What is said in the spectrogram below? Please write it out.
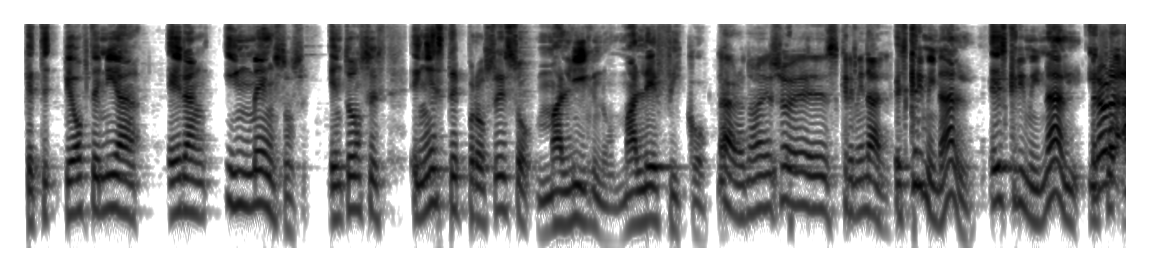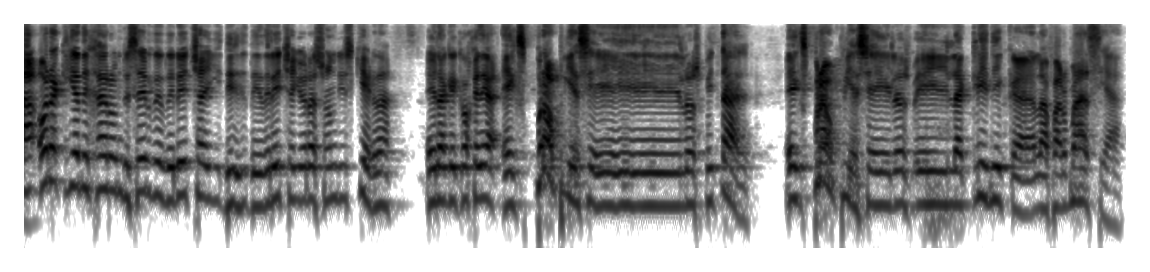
que, que obtenía eran inmensos. Entonces, en este proceso maligno, maléfico. Claro, no, eso es criminal. Es criminal, es criminal. Pero ahora, ahora que ya dejaron de ser de derecha y de derecha y ahora son de izquierda, era que coge diga, expropiese el hospital, expropiese la clínica, la farmacia.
